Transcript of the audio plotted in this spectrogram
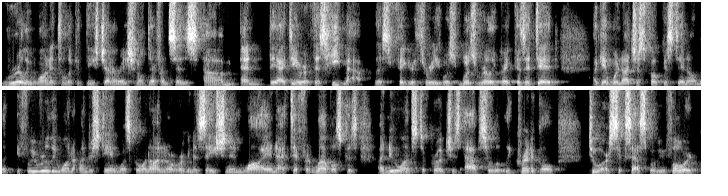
really wanted to look at these generational differences, um, and the idea of this heat map, this figure three, was was really great because it did. Again, we're not just focused in on the. If we really want to understand what's going on in our organization and why, and at different levels, because a nuanced approach is absolutely critical to our success moving forward.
